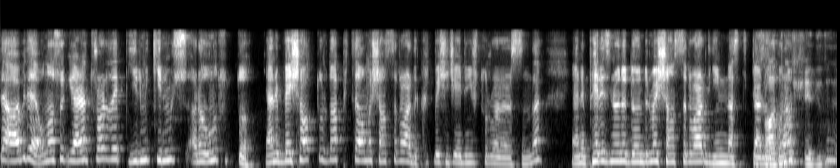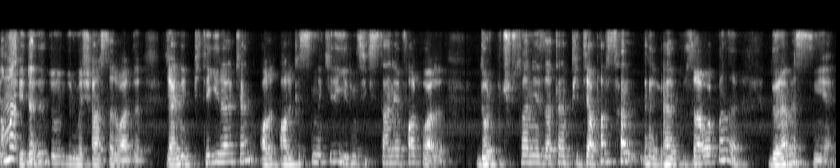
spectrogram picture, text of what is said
28'de abi de ondan sonra ilerleyen turlarda da hep 22-23 aralığını tuttu. Yani 5-6 turda pit alma şansları vardı 45. 50. turlar arasında. Yani Perez'in önüne döndürme şansları vardı yeni lastiklerde Zaten Ocon'un. şeyde de, Ama şeyde de döndürme şansları vardı. Yani pite girerken ar- arkasındaki de 28 saniye fark vardı. 4,5 saniye zaten pit yaparsan yani kusura bakma da dönemezsin yani.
